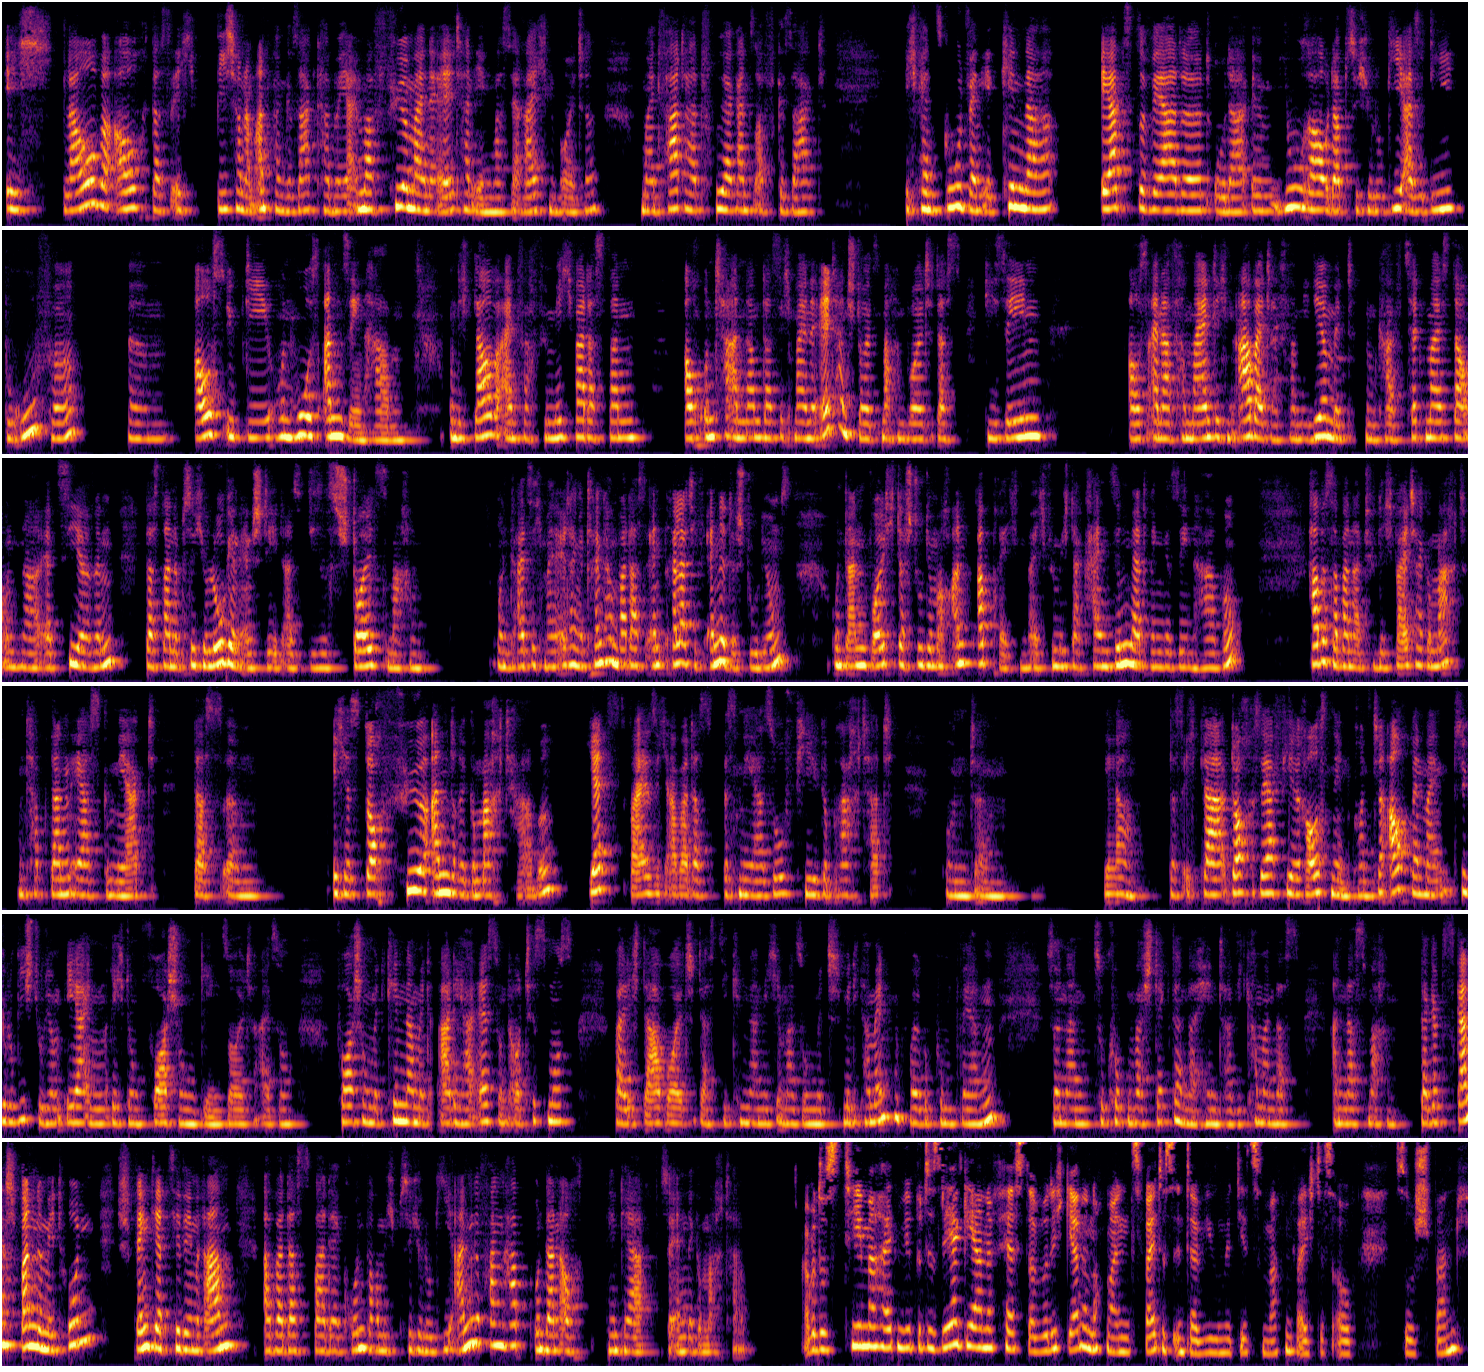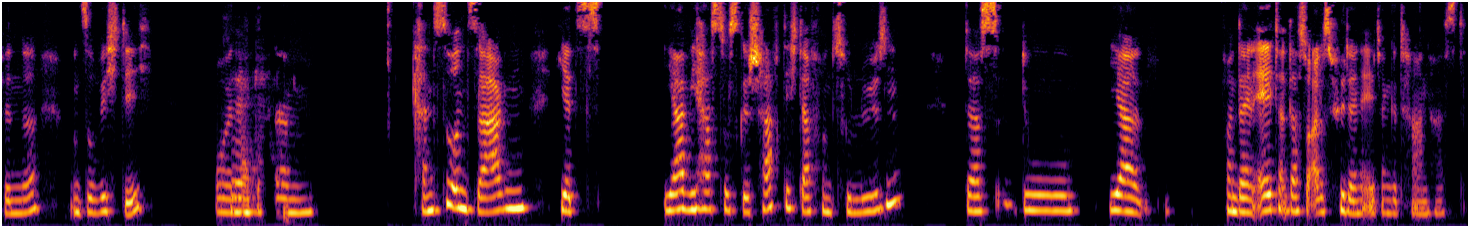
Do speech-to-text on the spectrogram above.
ich glaube auch, dass ich, wie ich schon am Anfang gesagt habe, ja immer für meine Eltern irgendwas erreichen wollte. Mein Vater hat früher ganz oft gesagt, ich fände es gut, wenn ihr Kinder Ärzte werdet oder im Jura oder Psychologie, also die Berufe ähm, ausübt, die ein hohes Ansehen haben. Und ich glaube einfach, für mich war das dann auch unter anderem, dass ich meine Eltern stolz machen wollte, dass die sehen, aus einer vermeintlichen Arbeiterfamilie mit einem Kfz-Meister und einer Erzieherin, dass da eine Psychologin entsteht, also dieses Stolz machen. Und als sich meine Eltern getrennt haben, war das en relativ Ende des Studiums. Und dann wollte ich das Studium auch abbrechen, weil ich für mich da keinen Sinn mehr drin gesehen habe. Habe es aber natürlich weitergemacht und habe dann erst gemerkt, dass ähm, ich es doch für andere gemacht habe. Jetzt weiß ich aber, dass es mir ja so viel gebracht hat. Und ähm, ja, dass ich da doch sehr viel rausnehmen konnte, auch wenn mein Psychologiestudium eher in Richtung Forschung gehen sollte, also Forschung mit Kindern mit ADHS und Autismus, weil ich da wollte, dass die Kinder nicht immer so mit Medikamenten vollgepumpt werden, sondern zu gucken, was steckt dann dahinter, wie kann man das anders machen. Da gibt es ganz spannende Methoden, sprengt jetzt hier den Rahmen, aber das war der Grund, warum ich Psychologie angefangen habe und dann auch hinterher zu Ende gemacht habe. Aber das Thema halten wir bitte sehr gerne fest. Da würde ich gerne noch mal ein zweites Interview mit dir zu machen, weil ich das auch so spannend finde und so wichtig. Und ähm, kannst du uns sagen, jetzt, ja, wie hast du es geschafft, dich davon zu lösen, dass du, ja, von deinen Eltern, dass du alles für deine Eltern getan hast?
